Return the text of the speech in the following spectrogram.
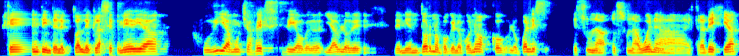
gente intelectual de clase media, judía muchas veces, y hablo de, mi entorno porque lo conozco, lo cual es, una buena estrategia,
